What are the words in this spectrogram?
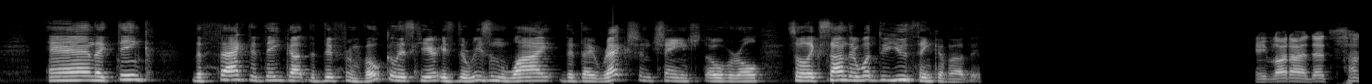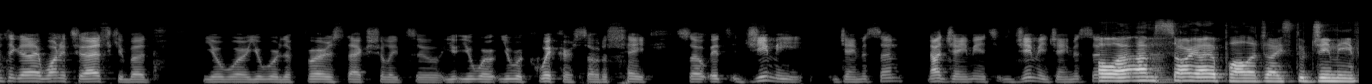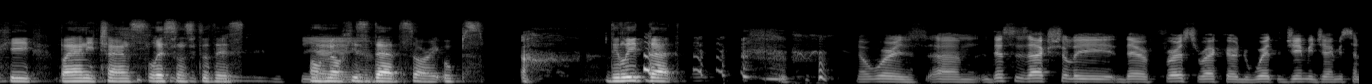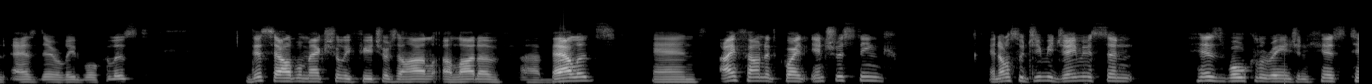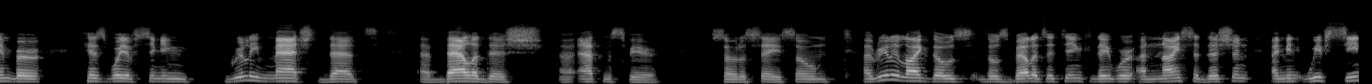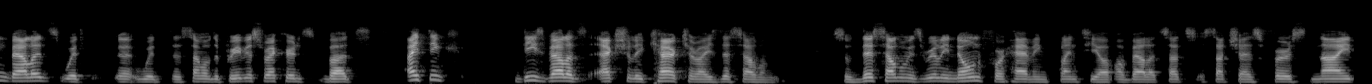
And I think the fact that they got the different vocalists here is the reason why the direction changed overall. So, Alexander, what do you think about this? Hey Vlada, that's something that I wanted to ask you, but you were you were the first actually to you, you were you were quicker so to say. So it's Jimi Jamison, not Jamie. It's Jimi Jamison, Oh, I- I'm and sorry. I apologize to Jimi if he, by any chance, listens to this. Oh no, yeah, he's yeah. dead. Sorry. Oops. Delete that. no worries. Um, this is actually their first record with Jimi Jamison as their lead vocalist. This album actually features a lot, a lot of uh, ballads, and I found it quite interesting. And also, Jimi Jamison, his vocal range and his timbre, his way of singing really matched that uh, balladish uh, atmosphere, so to say. So I really like those those ballads. I think they were a nice addition. I mean, we've seen ballads with uh, with uh, some of the previous records, but I think these ballads actually characterize this album. So this album is really known for having plenty of, of ballads, such such as First Night.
